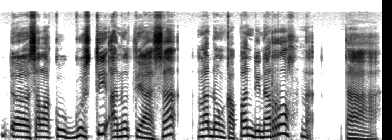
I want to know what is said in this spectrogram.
e, salaku Gusti anu tiasa ngadongkapan dina rohna. Tah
